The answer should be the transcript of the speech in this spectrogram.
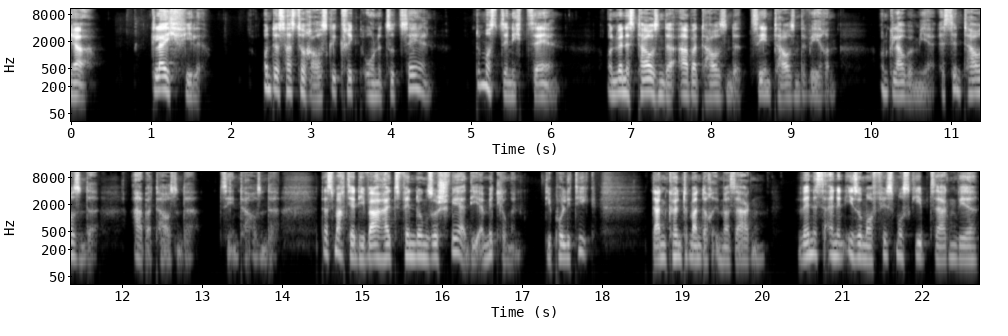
Ja, gleich viele. Und das hast du rausgekriegt, ohne zu zählen. Du musst sie nicht zählen. Und wenn es Tausende, Abertausende, Zehntausende wären, und glaube mir, es sind Tausende, Abertausende, Zehntausende, das macht ja die Wahrheitsfindung so schwer, die Ermittlungen, die Politik. Dann könnte man doch immer sagen, wenn es einen Isomorphismus gibt, sagen wir,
